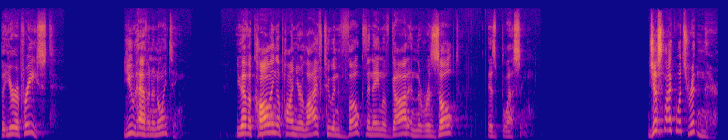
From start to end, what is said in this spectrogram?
But you're a priest, you have an anointing. You have a calling upon your life to invoke the name of God, and the result is blessing. Just like what's written there.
